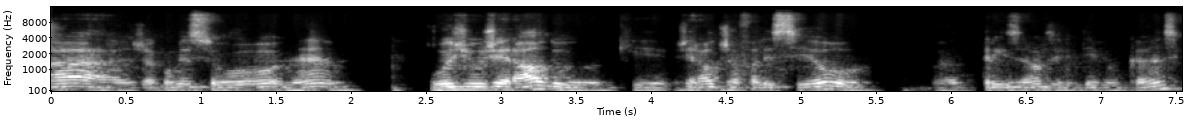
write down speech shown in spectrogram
Ah, já começou, né? Hoje o Geraldo, que Geraldo já faleceu há três anos, ele teve um câncer,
